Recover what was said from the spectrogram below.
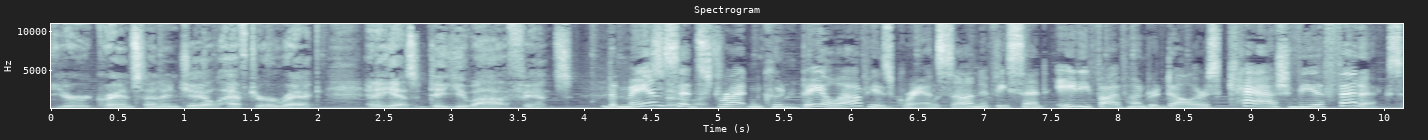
your grandson in jail after a wreck, and he has a DUI offense. The man so said Stratton could bail out his grandson if he sent $8,500 cash via FedEx,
